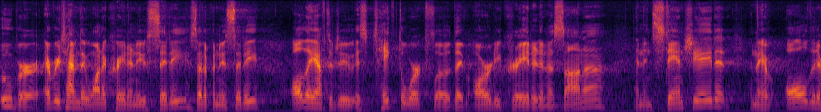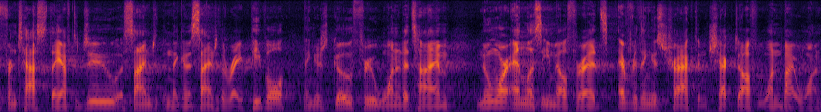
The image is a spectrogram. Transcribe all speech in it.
Uber, every time they want to create a new city, set up a new city, all they have to do is take the workflow they've already created in Asana and instantiate it, and they have all the different tasks they have to do, assigned, and they can assign it to the right people. They can just go through one at a time. No more endless email threads. Everything is tracked and checked off one by one.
